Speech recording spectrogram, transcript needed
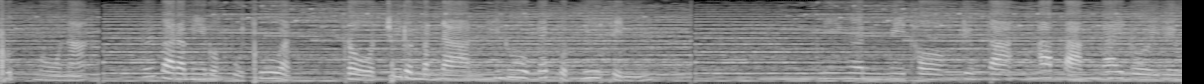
พุทโมนะ ด้วยบารมีหลวงปู่ทวด โปรดช่วยดลบันดาลให้ลูกได้ปลดหนี้สิน มีเงินมีทองลืมตาอ้าปากได้โดยเร็ว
